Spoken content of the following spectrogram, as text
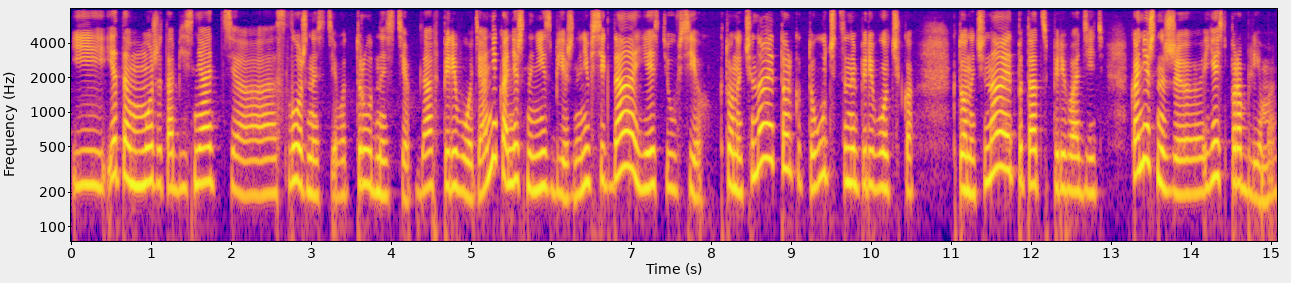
и это может объяснять э, сложности, вот трудности да, в переводе. Они, конечно, неизбежны. Не всегда есть и у всех кто начинает только, кто учится на переводчика, кто начинает пытаться переводить. Конечно же, есть проблемы.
